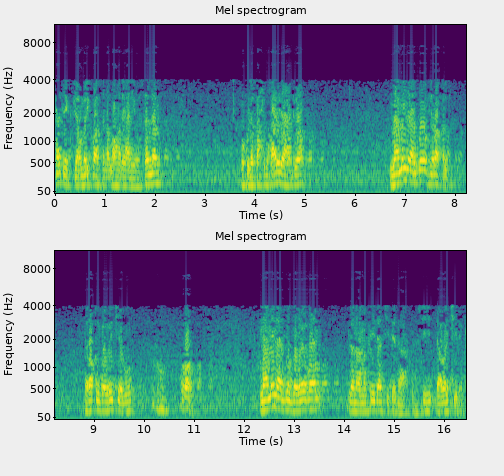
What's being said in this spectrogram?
كاتك في عمر صلى الله عليه وسلم وكل صاحب ذا هاتوا نامين أربو هرقل. هرقل قوريتي أبو روم نامين أربو قوري روم لنا مكيدا سيتدا نسي داوي تشيلك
